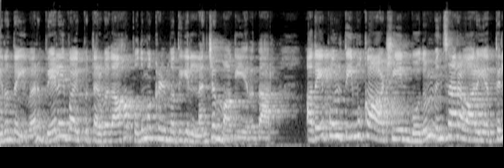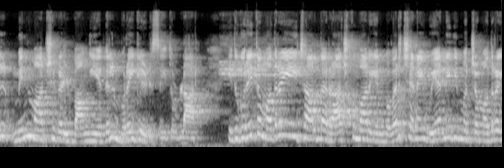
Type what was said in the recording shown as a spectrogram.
இருந்த இவர் வேலைவாய்ப்பு தருவதாக பொதுமக்கள் மத்தியில் லஞ்சம் வாங்கியிருந்தார். அதேபோல் திமுக ஆட்சியின் போதும் மின்சார வாரியத்தில் மின் மாற்றிகள் வாங்கியதில் முறைகேடு செய்துள்ளார். இதுகுறித்து மதுரையை சார்ந்த ராஜ்குமார் என்பவர் சென்னை உயர்நீதிமன்ற மதுரை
